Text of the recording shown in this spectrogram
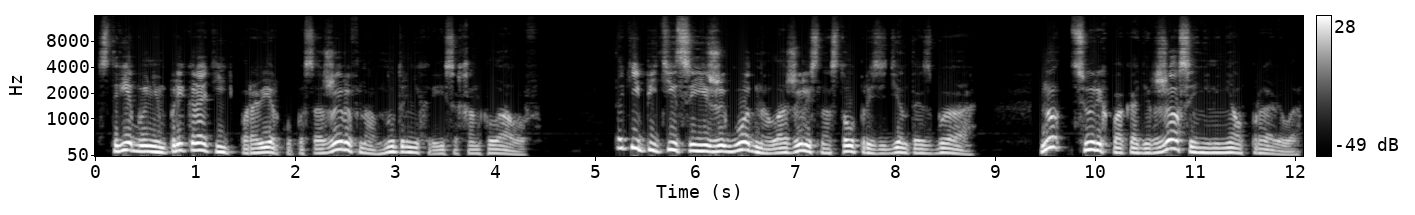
с требованием прекратить проверку пассажиров на внутренних рейсах анклавов. Такие петиции ежегодно ложились на стол президента СБА. Но Цюрих пока держался и не менял правила.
